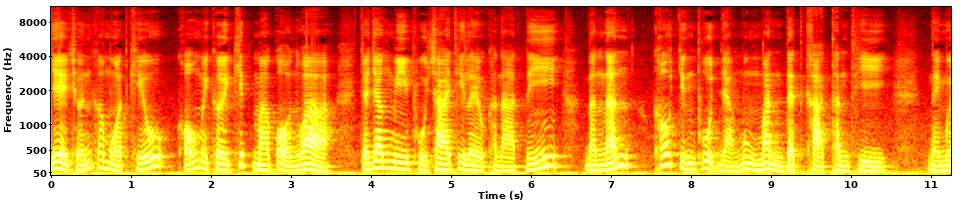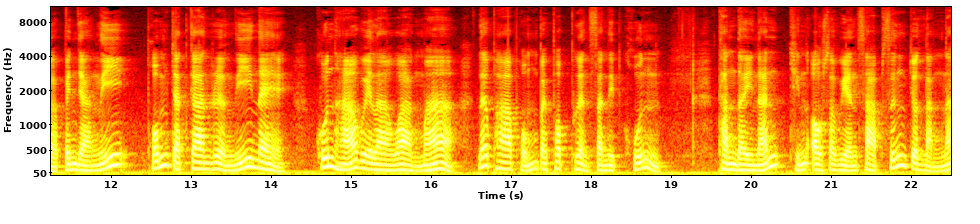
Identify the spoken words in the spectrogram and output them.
เย่เฉินขมวดคิ้ว เขาไม่เคยคิดมาก่อนว่า จะยังมีผู้ชายที่เลวขนาดนี้ ดังนั้นเขาจึงพูดอย่างมุ่งมั่นเด็ดขาดทันที ในเมื่อเป็นอย่างนี้ ผมจัดการเรื่องนี้แน่ คุณหาเวลาว่างมา แล้วพาผมไปพบเพื่อนสนิทคุณ ทันใดนั้นฉินเอาเสวียนสาบซึ้งจนหลั่งน้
